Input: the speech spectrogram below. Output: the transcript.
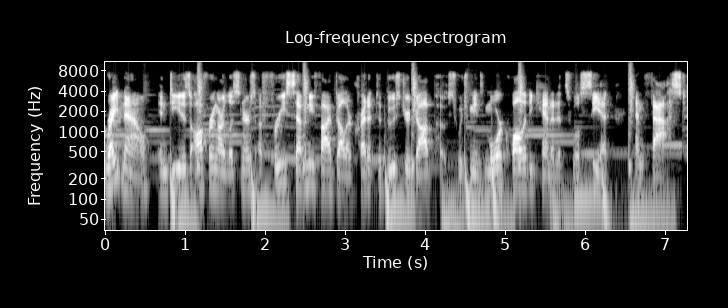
Right now, Indeed is offering our listeners a free $75 credit to boost your job post, which means more quality candidates will see it and fast.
